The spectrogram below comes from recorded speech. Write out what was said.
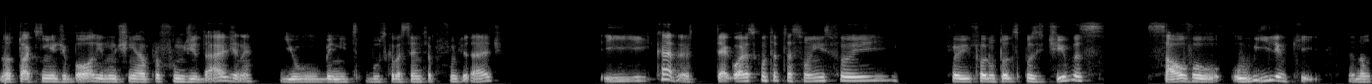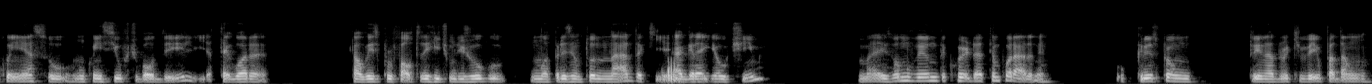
no toquinho de bola e não tinha profundidade, né? E o Benítez busca bastante a profundidade. E, cara, até agora as contratações foi, foi, foram todas positivas, salvo o William, que eu não conheço, não conhecia o futebol dele, e até agora, talvez por falta de ritmo de jogo, não apresentou nada que agregue ao time. Mas vamos ver no decorrer da temporada, né? O Crespo é um treinador que veio para dar um,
